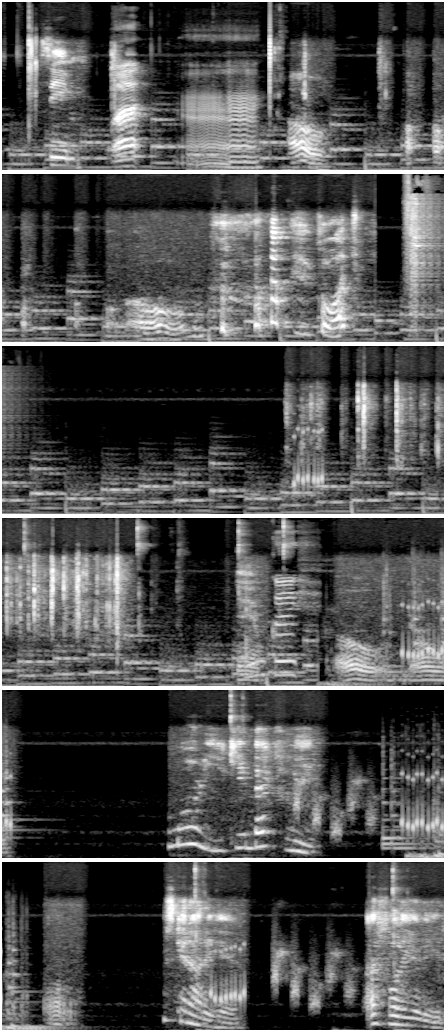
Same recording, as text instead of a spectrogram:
Honey Whoop Minister. She does not know what is that. See. What? Uh, Oh. Oh. Oh. oh, oh. what? Damn. Okay. Oh no. Mari, you came back for me. Oh. Let's get out of here. I follow your lead.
